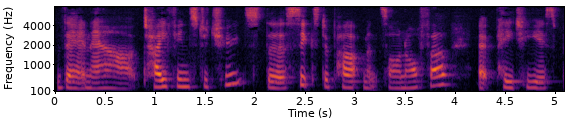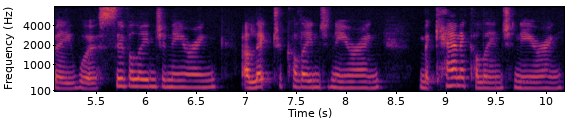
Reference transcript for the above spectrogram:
than our TAFE institutes. The six departments on offer at PTSB were civil engineering, electrical engineering, mechanical engineering,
